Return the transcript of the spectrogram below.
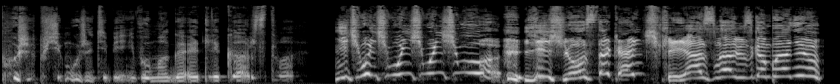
Боже, почему же тебе не помогает лекарство? Ничего, ничего, ничего, ничего! Еще стаканчик, я с вами в компанию!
